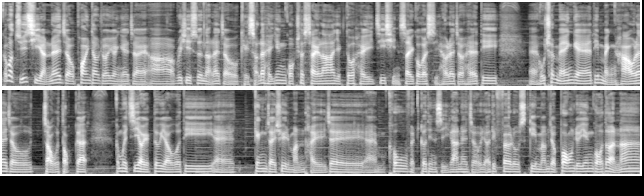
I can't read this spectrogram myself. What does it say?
咁啊！主持人咧就 point out 咗一樣嘢，就係阿 Richie Sun r 咧，就其實咧喺英國出世啦，亦都係之前細個嘅時候咧，就喺一啲誒好出名嘅一啲名校咧就就讀嘅。咁佢之後亦都有嗰啲誒經濟出現問題，即系誒 Covid 嗰段時間咧，就有啲 Fellow Scheme 咁就幫咗英國好多人啦。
